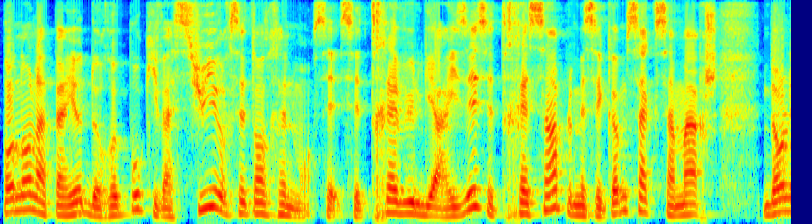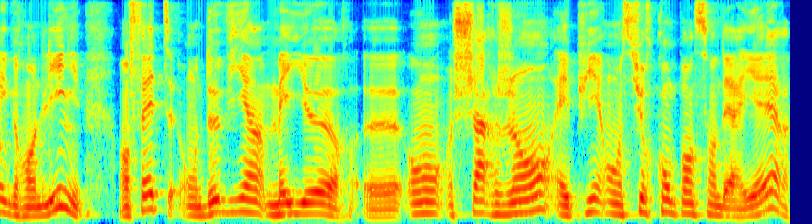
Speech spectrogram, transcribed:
pendant la période de repos qui va suivre cet entraînement. C'est très vulgarisé, c'est très simple, mais c'est comme ça que ça marche dans les grandes lignes. En fait, on devient meilleur en charge argent et puis en surcompensant derrière.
